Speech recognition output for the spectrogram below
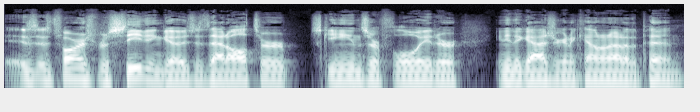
as, as far as receiving goes, does that alter Skenes or Floyd or any of the guys you're going to count on out of the pen?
